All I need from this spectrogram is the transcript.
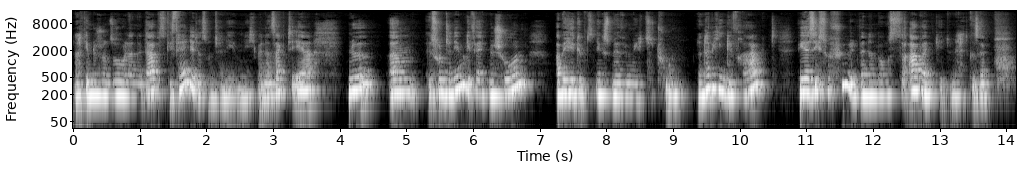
Nachdem du schon so lange da bist, gefällt dir das Unternehmen nicht? Wenn dann sagte er, nö, ähm, das Unternehmen gefällt mir schon, aber hier gibt es nichts mehr für mich zu tun. Dann habe ich ihn gefragt, wie er sich so fühlt, wenn er morgens zur Arbeit geht. Und er hat gesagt, puh,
